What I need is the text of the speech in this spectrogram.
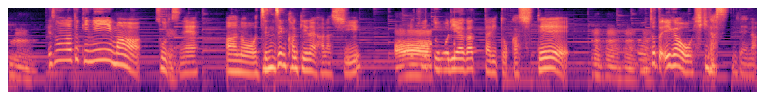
うん。で、そんな時に、まあ、そうですね。あの、全然関係ない話、ちょあっと盛り上がったりとかして、あ。うんうんうんうんちょっと笑顔を引き出すみたいな。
